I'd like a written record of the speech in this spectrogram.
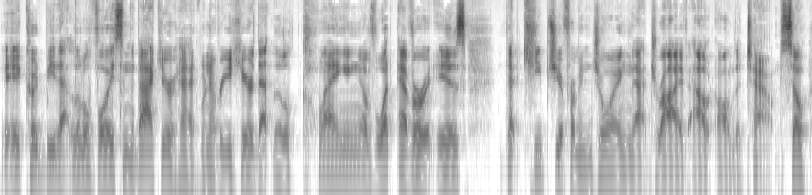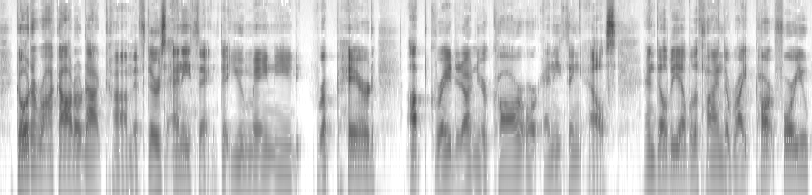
it could be that little voice in the back of your head whenever you hear that little clanging of whatever it is that keeps you from enjoying that drive out on the town. So go to rockauto.com if there's anything that you may need repaired, upgraded on your car, or anything else, and they'll be able to find the right part for you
